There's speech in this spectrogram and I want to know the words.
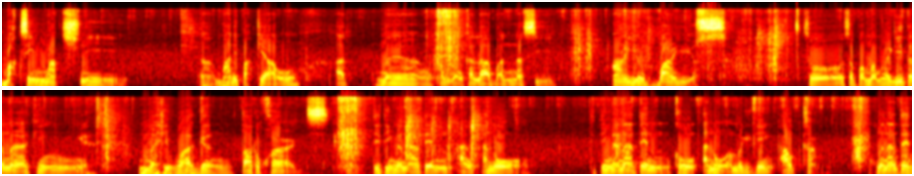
boxing match ni uh, Manny Pacquiao at ng kanyang kalaban na si Mario Barrios. So, sa pamamagitan ng aking mahiwagang tarot cards, titingnan natin ang ano, titingnan natin kung ano ang magiging outcome. Tignan natin.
